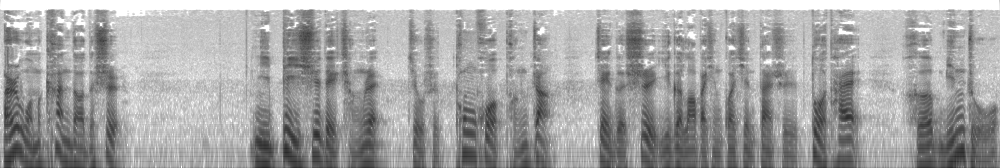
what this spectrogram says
而我们看到的是，你必须得承认，就是通货膨胀这个是一个老百姓关心，但是堕胎和民主，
